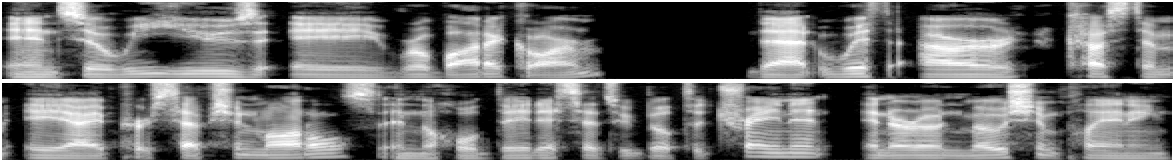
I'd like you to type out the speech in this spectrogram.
And so we use a robotic arm that with our custom AI perception models and the whole data sets we built to train it and our own motion planning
